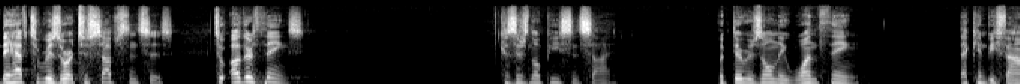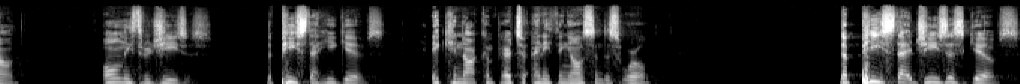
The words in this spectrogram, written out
They have to resort to substances, to other things, because there's no peace inside. Look, there is only one thing that can be found only through Jesus the peace that He gives. It cannot compare to anything else in this world. The peace that Jesus gives,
